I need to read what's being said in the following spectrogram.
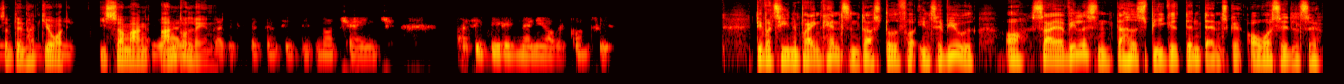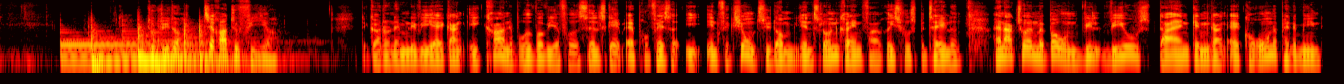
som den har gjort i så mange andre lande. Det var Tine Brink Hansen, der stod for interviewet, og Seja Willesen, der havde spiket den danske oversættelse. Du lytter til Radio 4. Det gør du nemlig, vi er i gang i Kranjebrud, hvor vi har fået selskab af professor i infektionssygdom Jens Lundgren fra Rigshospitalet. Han er aktuel med bogen Vild Virus, der er en gennemgang af coronapandemien,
